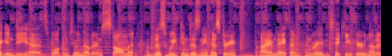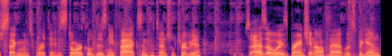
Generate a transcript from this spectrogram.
Hi, D heads. Welcome to another installment of This Week in Disney History. I am Nathan, and ready to take you through another segment's worth of historical Disney facts and potential trivia. So, as always, branching off that, let's begin.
